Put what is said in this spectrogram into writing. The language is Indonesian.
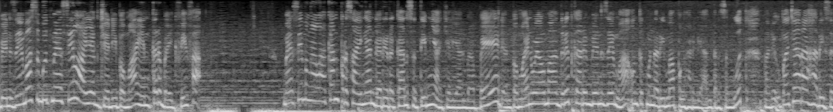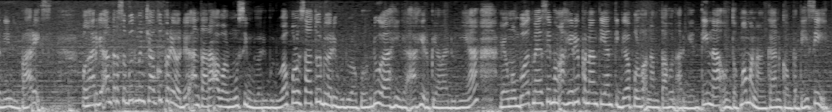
Benzema sebut Messi layak jadi pemain terbaik FIFA. Messi mengalahkan persaingan dari rekan setimnya Kylian Mbappe dan pemain Real Madrid Karim Benzema untuk menerima penghargaan tersebut pada upacara hari Senin di Paris. Penghargaan tersebut mencakup periode antara awal musim 2021-2022 hingga akhir Piala Dunia yang membuat Messi mengakhiri penantian 36 tahun Argentina untuk memenangkan kompetisi.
